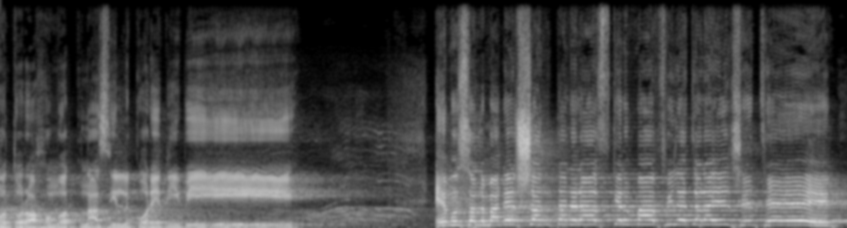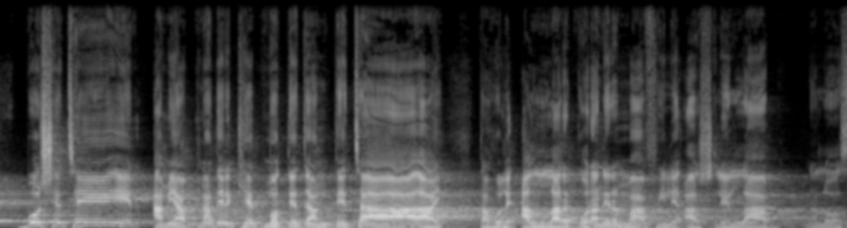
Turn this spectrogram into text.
মতো রহমত নাজিল করে দিবি। এ মুসলমানের সন্তানের আজকের মাহফিলে যারা এসেছেন, বসেছেন, আমি আপনাদের খেদমতে জানতে চাই, তাহলে আল্লাহর কোরআনের মাহফিলে আসলে লাভ না লস?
